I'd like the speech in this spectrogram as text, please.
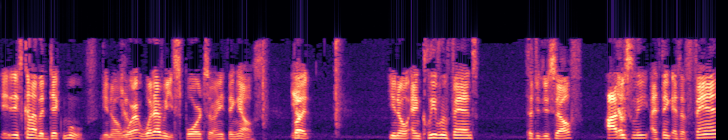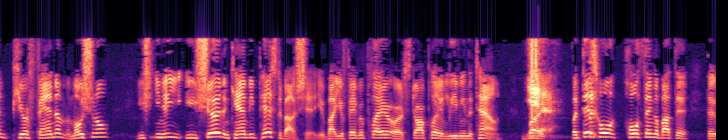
it's kind of a dick move. You know, Yep. where, whatever you- sports or anything else. Yep. But you know, and Cleveland fans, such as yourself, obviously, I think as a fan, pure fandom, emotional, you sh- you know you, you should and can be pissed about shit about your favorite player or a star player leaving the town. But Yeah. but this But- whole whole thing about the the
